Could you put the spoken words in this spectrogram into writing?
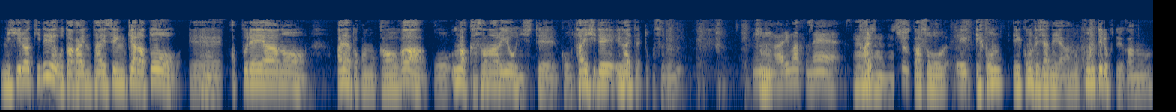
見開きでお互いの対戦キャラと、えープレイヤーのあやとかの顔が、こう、うまく重なるようにして、こう、対比で描いたりとかする。そのうん、ありますね。ガリというか、そう、え、エコン、エコンテじゃねえや、あの、コンテ力というか、あの、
